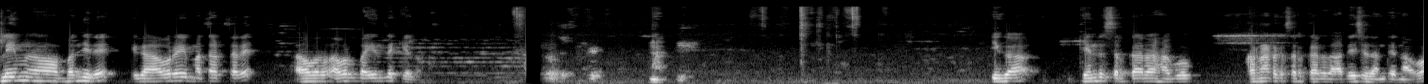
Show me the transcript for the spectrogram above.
ಕ್ಲೈಮ್ ಬಂದಿದೆ. ಈಗ ಅವರೇ ಮಾತಾಡ್ತಾರೆ. ಅವರು, ಅವ್ರ ಬಾಯಿಂದಲೇ ಕೇಳೋಣ. ಈಗ ಕೇಂದ್ರ ಸರ್ಕಾರ ಹಾಗೂ ಕರ್ನಾಟಕ ಸರ್ಕಾರದ ಆದೇಶದಂತೆ ನಾವು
